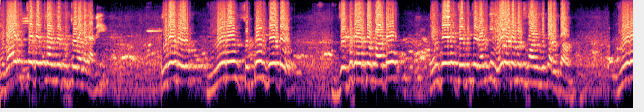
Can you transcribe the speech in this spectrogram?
నివారించేటట్లు అని చెప్పి చూడాలి కానీ. ఈరోజు మీరు సుప్రీం కోర్టు జడ్జి గారితో పాటు ఎంక్వైరీ చేయించడానికి ఎవరు అడ్డం వచ్చినారని చెప్పి అడుగుతా మీరు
